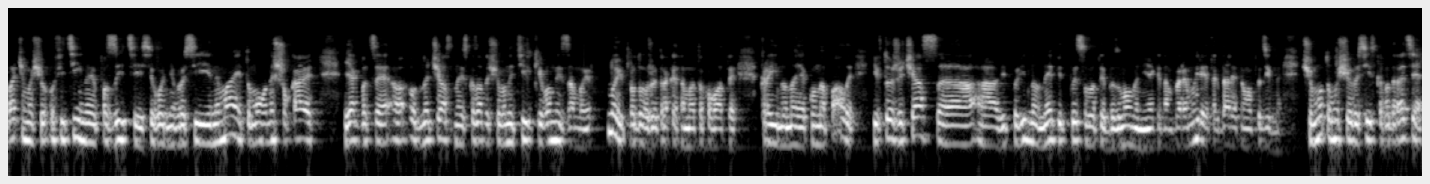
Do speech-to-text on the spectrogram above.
бачимо, що офіційної позиції сьогодні в Росії немає, тому вони шукають, як би це е, одночасно і сказати, що вони тільки вони за мир, ну і продовжують ракетами атакувати країну, на яку напали, і в той же час е, е, відповідно не підписувати безумовно ніякі там перемиря і так далі, тому подібне. Чому тому, що Російська Федерація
